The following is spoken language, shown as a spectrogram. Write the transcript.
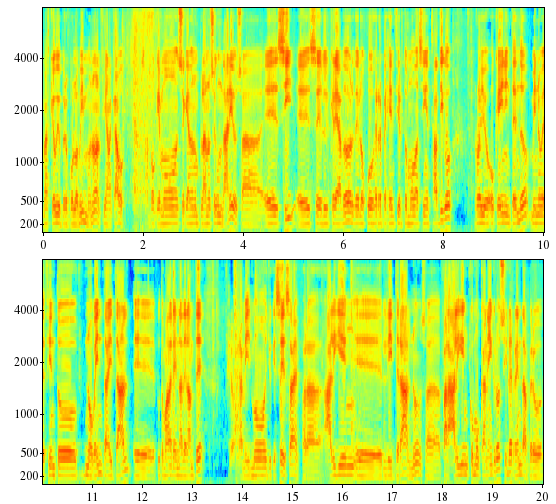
Más que obvio, pero por lo mismo, ¿no? Al fin y al cabo. O sea, Pokémon se queda en un plano secundario. O sea, es, sí, es el creador de los juegos RPG en cierto modo así estático. Rollo, ok, Nintendo, 1990 y tal, eh, de puta madre en adelante. Pero ahora mismo, yo qué sé, ¿sabes? Para alguien eh, literal, ¿no? O sea, para alguien como Canecro sí le renta, pero...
